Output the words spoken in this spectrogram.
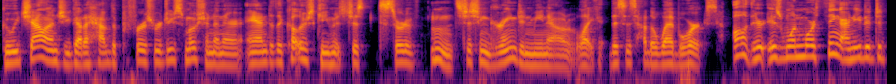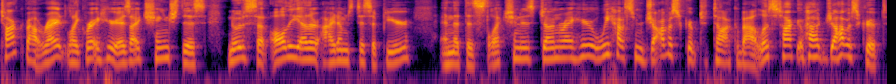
GUI challenge, you got to have the prefers reduced motion in there, and the color scheme is just sort of, mm, it's just ingrained in me now. Like, this is how the web works. Oh, there is one more thing I needed to talk about, right? Like right here, as I change this, notice that all the other items disappear and that the selection is done right here. We have some JavaScript to talk about. Let's talk about JavaScript.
